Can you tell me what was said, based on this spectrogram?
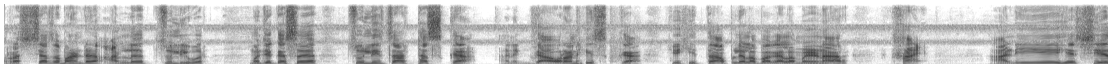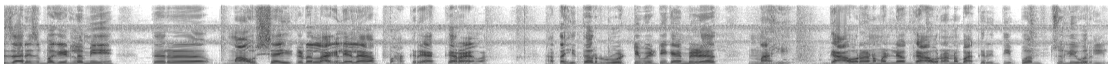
रश्श्याचं भांडं आणलं चुलीवर. म्हणजे कसं? चुलीचा ठसका आणि गावरान हिसका हे हिथं आपल्याला बघायला मिळणार. खाय आणि हे शेजारीच बघितलं मी तर मावश्या इकडं लागलेल्या भाकऱ्या करायला. आता इथं रोटी बिटी काय मिळत नाही. गावरान म्हणल्यावर गावरान भाकरी ती पण चुलीवरली.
